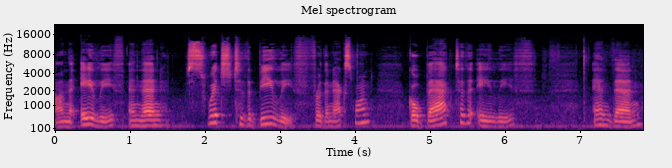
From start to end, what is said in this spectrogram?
on the A leaf and then switch to the B leaf for the next one. Go back to the A leaf and then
